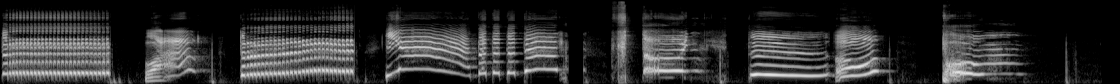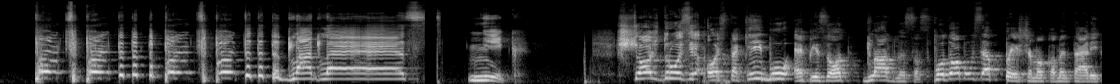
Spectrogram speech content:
трррр. А? Трррр. Я! Та-та-та-та! Втунь! Ти- А? Пум! Пум ц пум та та та пум Що ж, друзі, ось такий був епізод Бладлеса. Сподобався? Пишемо коментарі.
